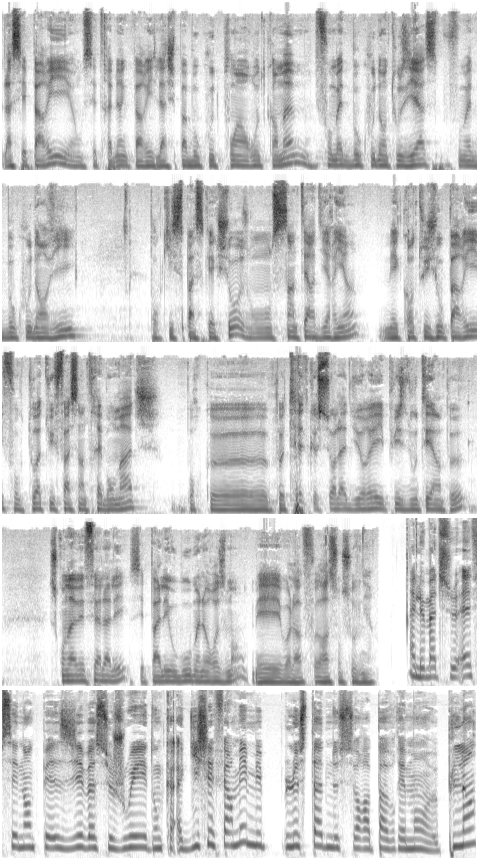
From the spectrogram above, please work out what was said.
Là, c'est Paris. On sait très bien que Paris lâche pas beaucoup de points en route quand même. Il faut mettre beaucoup d'enthousiasme, il faut mettre beaucoup d'envie pour qu'il se passe quelque chose. On s'interdit rien, mais quand tu joues Paris, il faut que toi tu fasses un très bon match pour que peut-être que sur la durée ils puissent douter un peu. Ce qu'on avait fait à l'aller, c'est pas aller au bout malheureusement, mais voilà, faudra s'en souvenir. Le match FC Nantes PSG va se jouer donc à guichet fermé, mais le stade ne sera pas vraiment euh, plein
